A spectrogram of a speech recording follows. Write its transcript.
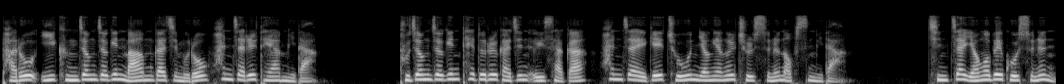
바로 이 긍정적인 마음가짐으로 환자를 대합니다. 부정적인 태도를 가진 의사가 환자에게 좋은 영향을 줄 수는 없습니다. 진짜 영업의 고수는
